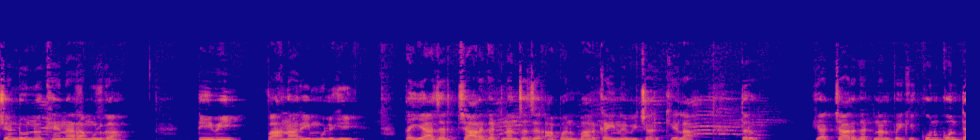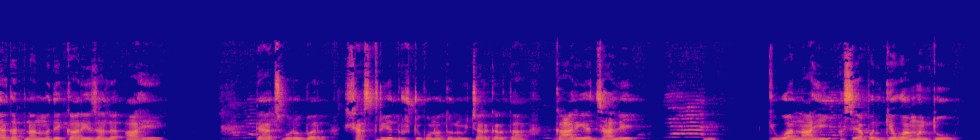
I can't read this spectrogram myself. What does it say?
चेंडू न खेळणारा मुलगा टी व्ही पाहणारी मुलगी तर या जर चार घटनांचा जर आपण बारकाईनं विचार केला तर या चार घटनांपैकी कोणकोणत्या घटनांमध्ये कार्य झालं आहे? त्याचबरोबर शास्त्रीय दृष्टिकोनातून विचार करता कार्य झाले किंवा नाही असे आपण केव्हा म्हणतो?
